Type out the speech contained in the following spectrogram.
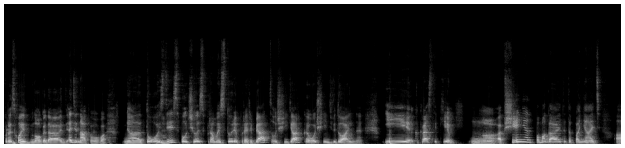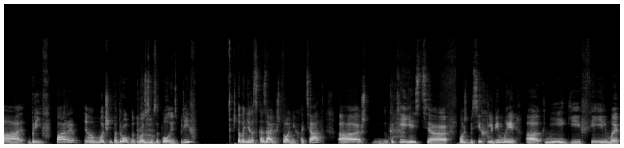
происходит mm-hmm. много, да, одинакового, э, то mm-hmm. здесь получилась прямо история про ребят, очень яркая, очень индивидуальная. И как раз-таки общение помогает это понять, а, бриф пары, э, мы очень подробно просим mm-hmm. заполнить бриф, чтобы они рассказали, что они хотят, а, какие есть, а, может быть, их любимые а, книги, фильмы.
